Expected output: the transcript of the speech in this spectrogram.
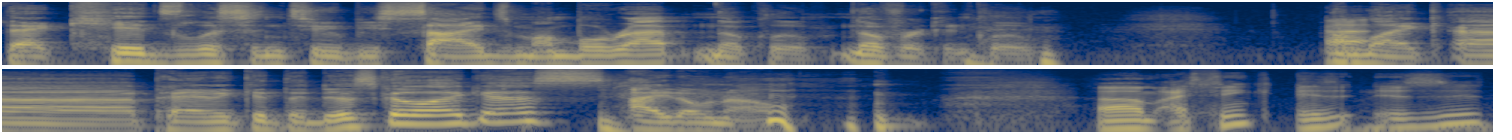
that kids listen to besides mumble rap, no clue, no freaking clue. I'm Uh, like, uh, Panic at the Disco, I guess. I don't know. Um, I think is is it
